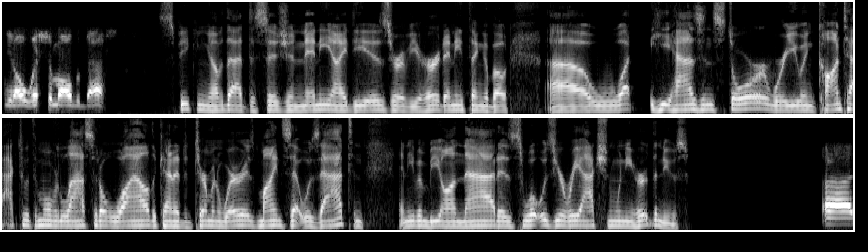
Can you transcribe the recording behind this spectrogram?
you know, wish him all the best. Speaking of that decision, any ideas or have you heard anything about uh, what he has in store? Were you in contact with him over the last little while to kind of determine where his mindset was at, and and even beyond that, is what was your reaction when you heard the news? Uh,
